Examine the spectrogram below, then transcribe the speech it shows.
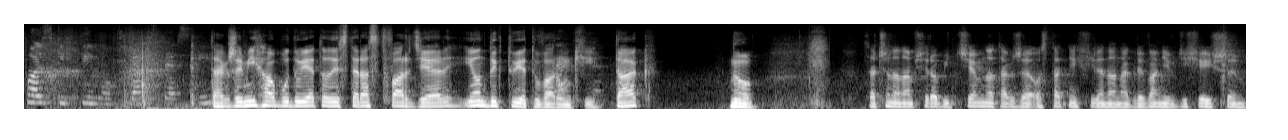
Polskich filmów gangsterskich. Także Michał buduje, to jest teraz twardziel i on dyktuje tu warunki, tak? No. Zaczyna nam się robić ciemno, także ostatnie chwile na nagrywanie w dzisiejszym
